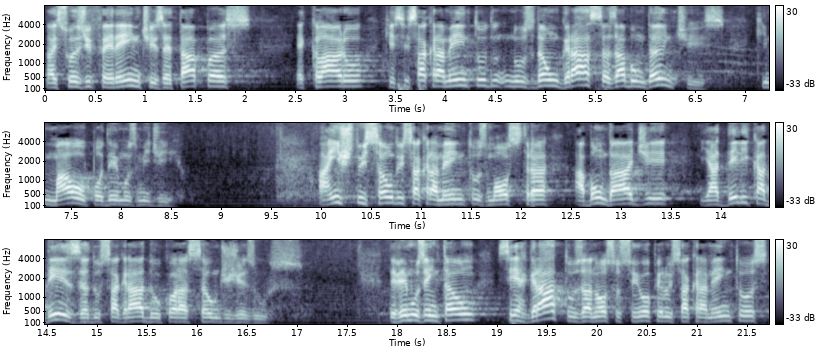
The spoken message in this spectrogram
nas suas diferentes etapas, é claro que esses sacramentos nos dão graças abundantes que mal podemos medir. A instituição dos sacramentos mostra a bondade e a delicadeza do Sagrado Coração de Jesus. Devemos então ser gratos a nosso Senhor pelos sacramentos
